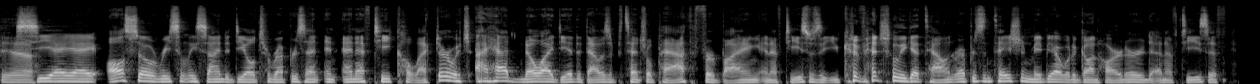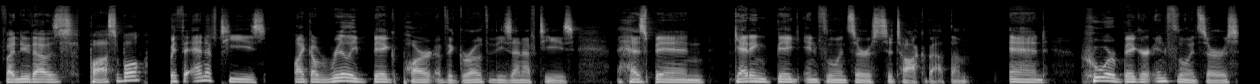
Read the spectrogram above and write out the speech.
Yeah. CAA also recently signed a deal to represent an NFT collector, which I had no idea that that was a potential path for buying NFTs. Was that you could eventually get talent representation? Maybe I would have gone harder into NFTs if if I knew that was possible. With the NFTs, like a really big part of the growth of these NFTs has been getting big influencers to talk about them. And who are bigger influencers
